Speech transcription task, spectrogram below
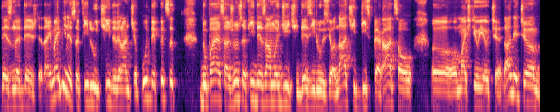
deznădejde. Dar e mai bine să fii lucid de la început decât să după aia să ajungi să fii dezamăgit și deziluzionat și disperat sau uh, mai știu eu ce. Da? Deci uh, uh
